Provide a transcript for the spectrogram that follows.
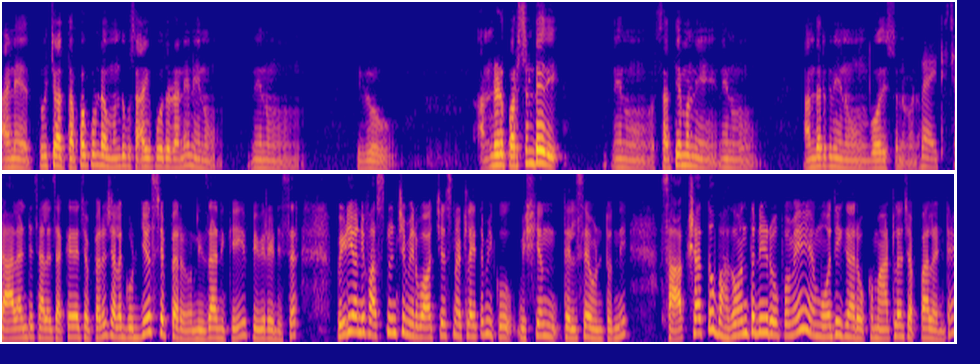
ఆయన తూచా తప్పకుండా ముందుకు సాగిపోతాడని నేను నేను ఇది హండ్రెడ్ పర్సెంటేజ్ నేను సత్యమని నేను అందరికి నేను బోధిస్తున్నాను మేడం. రైట్ చాలా అంటే చాలా చక్కగా చెప్పారు. చాలా గుడ్ న్యూస్ చెప్పారు నిజానికి పివి రెడ్డి సార్ వీడియోని ఫస్ట్ నుంచి మీరు వాచ్ చేసినట్లయితే మీకు విషయం తెలిసే ఉంటుంది. సాక్షాత్తు భగవంతుని రూపమే మోదీ గారు ఒక మాటలో చెప్పాలంటే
